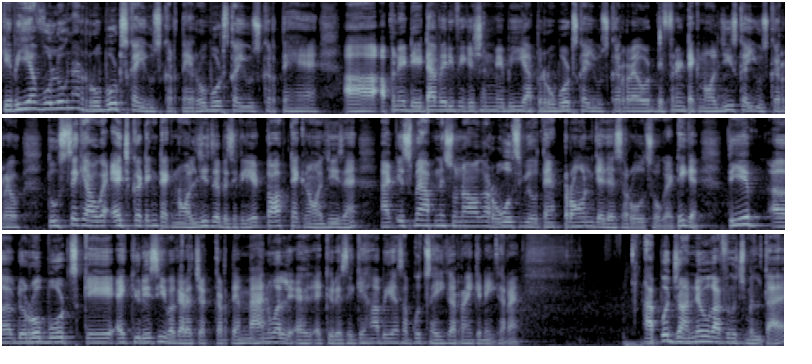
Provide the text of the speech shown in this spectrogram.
कि भैया वो लोग ना रोबोट्स का यूज़ करते हैं रोबोट्स का यूज़ करते हैं। अपने डेटा वेरिफिकेशन में भी आप रोबोट्स का यूज़ कर रहे हो डिफरेंट टेक्नोलॉजीज़ का यूज़ कर रहे हो तो उससे क्या होगा? एज कटिंग टेक्नोलॉजीज़ है बेसिकली टॉप टेक्नोलॉजीज़ हैं। एंड इसमें आपने सुना होगा रोल्स भी होते हैं ट्रॉन के जैसे रोल्स हो गए, ठीक है? तो ये रोबोट्स के एक्यूरेसी वगैरह चेक करते हैं मैनुअल एक्यूरेसी कि हाँ भैया सब कुछ सही कर रहे हैं कि नहीं कर रहे हैं। आपको जानने को काफ़ी कुछ मिलता है।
